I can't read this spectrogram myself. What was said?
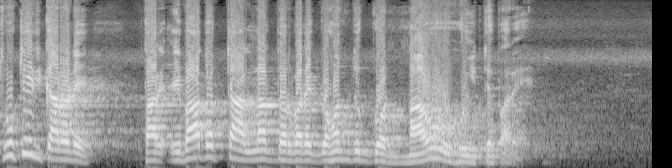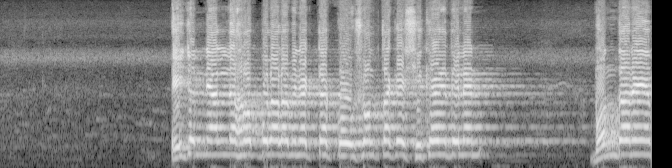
ত্রুটির কারণে তার এবাদতটা আল্লাহর দরবারে গ্রহণযোগ্য নাও হইতে পারে। এই জন্য আল্লাহ রব্বুল আলমিন একটা কৌশল তাকে শিখাই দিলেন। বন্দানে,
